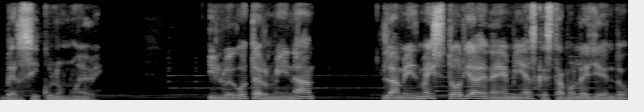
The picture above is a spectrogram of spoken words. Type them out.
versículo 9. Y luego termina la misma historia de Nehemías que estamos leyendo.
